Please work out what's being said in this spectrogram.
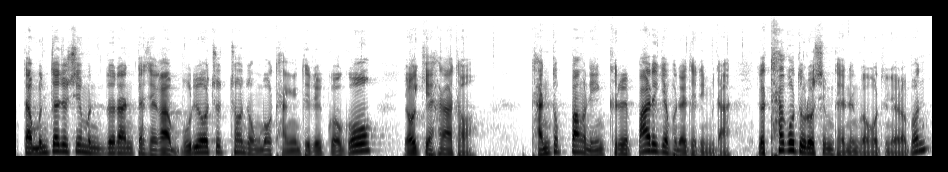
일단 문자 주신 분들한테 제가 무료 추천 종목 당연히 드릴 거고 여기에 하나 더 단톡방 링크를 빠르게 보내드립니다. 이거 타고 들어오시면 되는 거거든요, 여러분.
